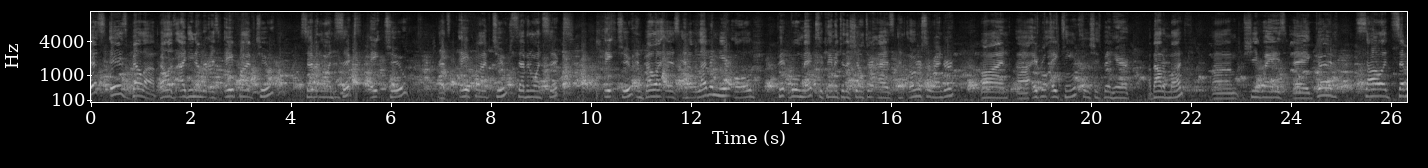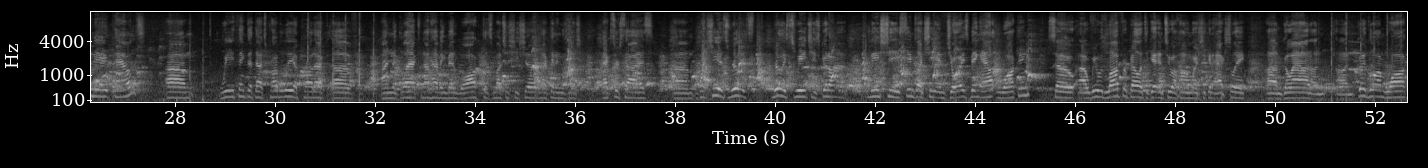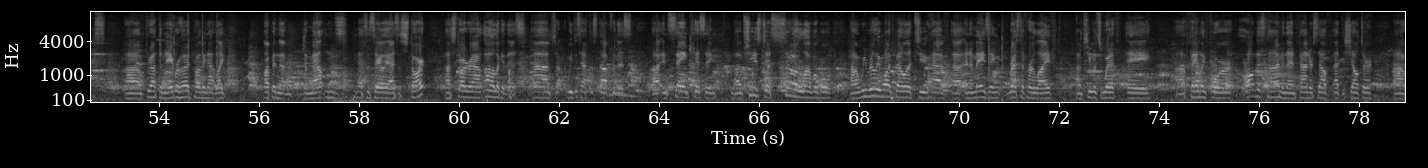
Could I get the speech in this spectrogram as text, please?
This is Bella. Bella's ID number is A52-716-82. That's A52-716-82. And Bella is an 11-year-old pit bull mix who came into the shelter as an owner surrender on uh, April 18th. So she's been here about a month. Um, she weighs a good solid 78 pounds. Um, we think that that's probably a product of uh, neglect, not having been walked as much as she should, not getting as much exercise. Um, but she is really, really sweet. She's good on a leash. She seems like she enjoys being out and walking. So uh, we would love for Bella to get into a home where she can actually um, go out on, on good long walks um, throughout the neighborhood. Probably not like up in the, the mountains necessarily as a start. Uh, start around. Oh, look at this. Uh, I'm sorry. We just have to stop for this uh, insane kissing. Uh, she is just so lovable. Uh, we really want Bella to have uh, an amazing rest of her life. Um, she was with a family for all this time and then found herself at the shelter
